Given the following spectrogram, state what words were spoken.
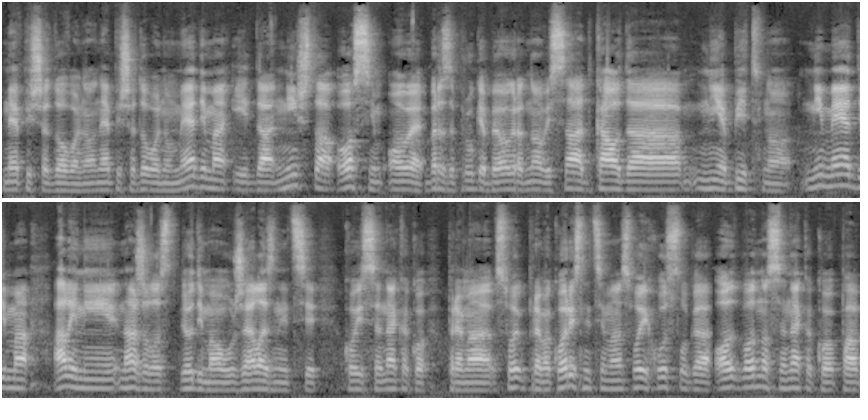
ne piše dovoljno, ne piše dovoljno u medijima i da ništa osim ove brze pruge Beograd-Novi Sad kao da nije bitno ni medijima, ali ni, nažalost, ljudima u železnici koji se nekako prema, svoj, prema korisnicima svojih usluga od, odnose nekako, pa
